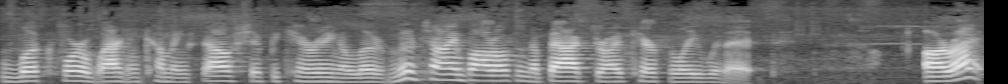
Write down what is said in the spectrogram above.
Look for a wagon coming south. Should be carrying a load of moonshine bottles in the back. Drive carefully with it. All right.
